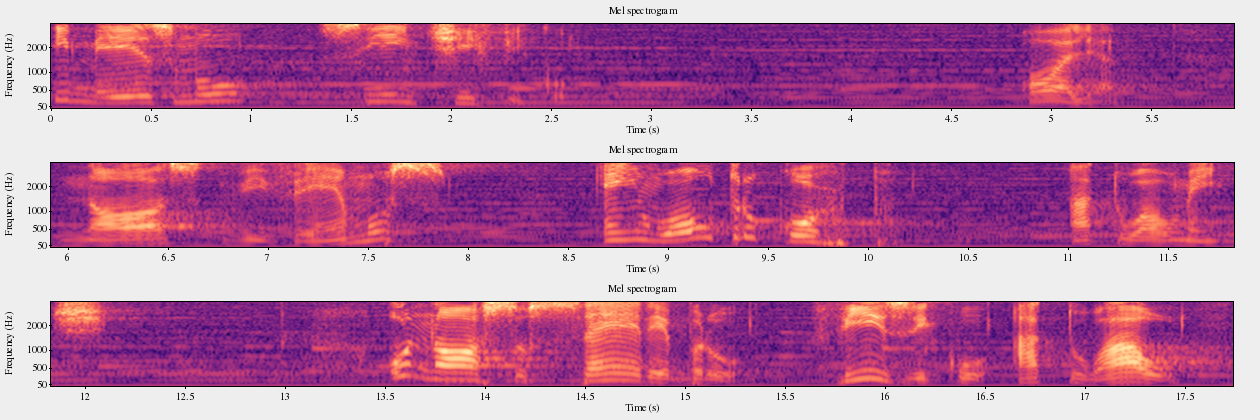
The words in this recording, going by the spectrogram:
e mesmo científico. Olha, nós vivemos em um outro corpo atualmente. O nosso cérebro físico atual,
